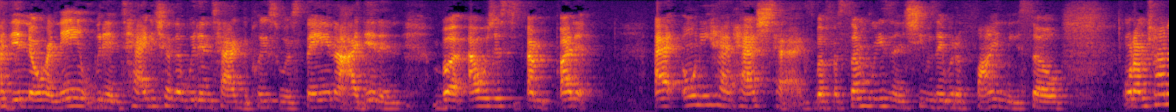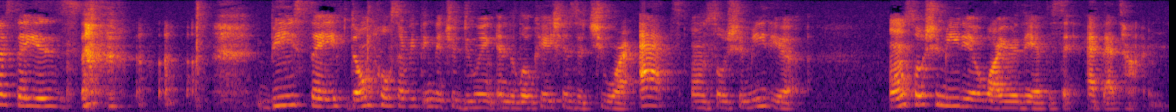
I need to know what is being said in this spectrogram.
I, didn't know her name. We didn't tag each other. We didn't tag the place we were staying. I, I didn't, but I was just, I'm, I didn't, I only had hashtags, but for some reason she was able to find me. So what I'm trying to say is be safe don't post everything that you're doing in the locations that you are at on social media on social media while you're there at the at that time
